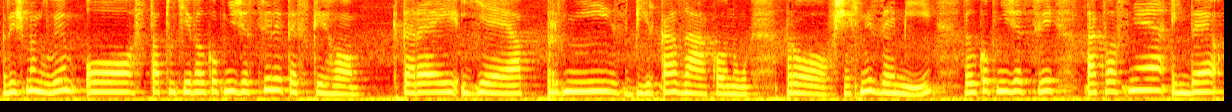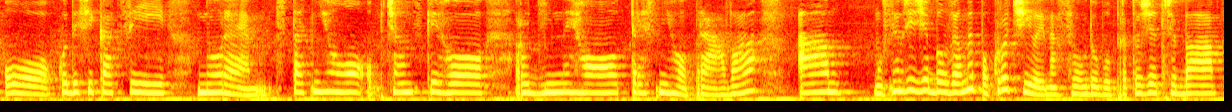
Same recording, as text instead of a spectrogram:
když my mluvím o statutě velkoknížeství litevského, který je první sbírka zákonů pro všechny zemí velkoknížectví, tak vlastně jde o kodifikaci norem statního, občanského, rodinného, trestního práva. A Musím říct, že byl velmi pokročilý na svou dobu, protože třeba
